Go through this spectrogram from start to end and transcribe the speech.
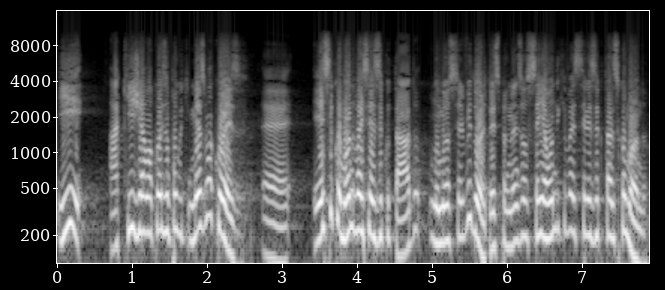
E aqui já é uma coisa um pouco... Mesma coisa. É, esse comando vai ser executado no meu servidor. Então, pelo menos eu sei aonde que vai ser executado esse comando.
